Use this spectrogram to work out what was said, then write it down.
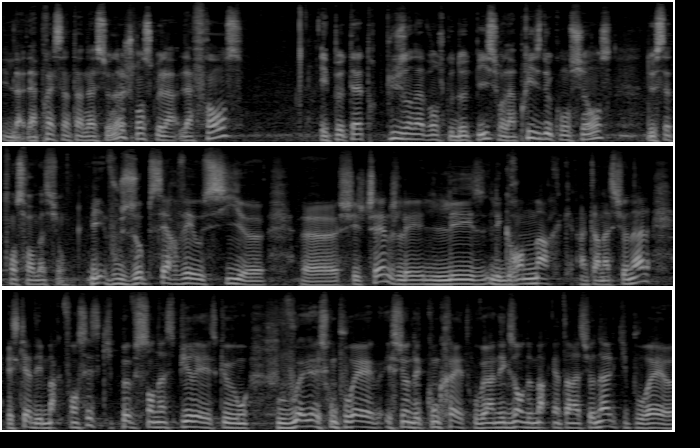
la, presse internationale, je pense que la, la France est peut-être plus en avance que d'autres pays sur la prise de conscience de cette transformation. Mais vous observez aussi euh, euh, chez Change les, les, les, grandes marques internationales. Est-ce qu'il y a des marques françaises qui peuvent s'en inspirer? Est-ce qu'on est qu'on pourrait, essayons d'être concret, trouver un exemple de marque internationale qui pourrait euh,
